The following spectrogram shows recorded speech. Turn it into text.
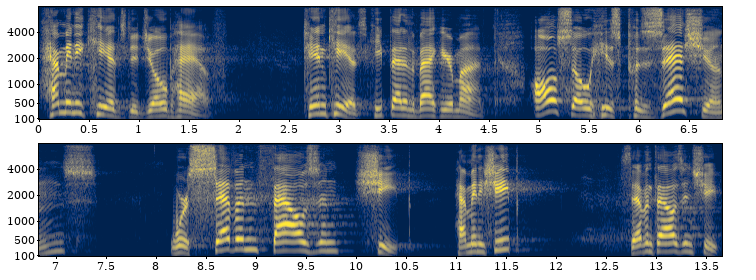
how many kids did Job have? Ten kids. Keep that in the back of your mind. Also, his possessions were 7,000 sheep. How many sheep? 7,000 sheep.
